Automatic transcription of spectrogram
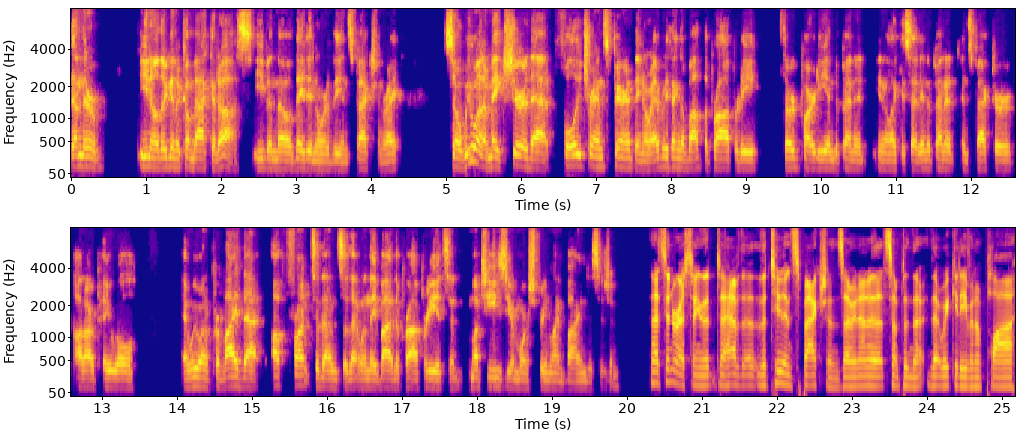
then they're you know they're going to come back at us even though they didn't order the inspection right? So we want to make sure that fully transparent they know everything about the property third party independent you know like i said independent inspector on our payroll. And we want to provide that up front to them so that when they buy the property it's a much easier more streamlined buying decision that's interesting that to have the, the two inspections. I mean, I know that's something that, that we could even apply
